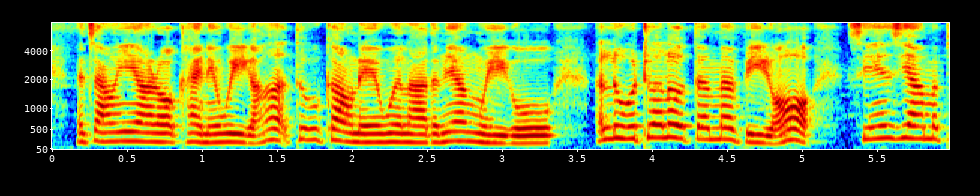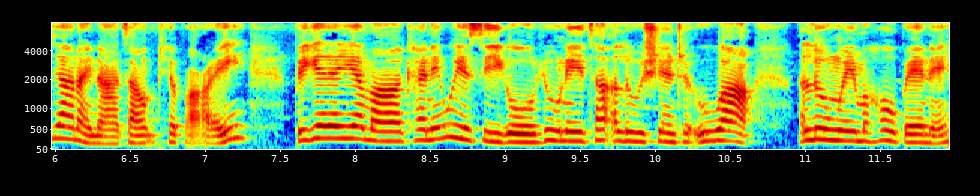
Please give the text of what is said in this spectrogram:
။အကြောင်းရင်းကတော့ခိုင်နှင်းဝေးကသူ့အကောင့်ထဲဝင်လာသမျှငွေကိုအလူအတွက်လို့သတ်မှတ်ပြီးတော့စီးရင်စရာမပြနိုင်တာကြောင့်ဖြစ်ပါတယ်။ပြီးခဲ့တဲ့ရက်မှာခိုင်နှင်းဝေစီကိုလူနေကြအလူရှင်တူကအလူငွေမဟုတ်ဘဲနဲ့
